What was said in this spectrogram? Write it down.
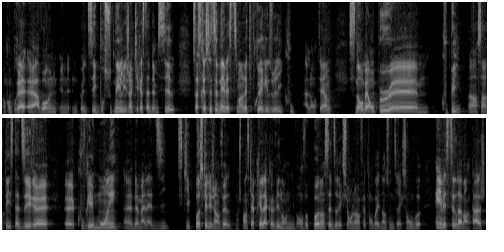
Donc, on pourrait avoir une, politique pour soutenir les gens qui restent à domicile. Ça serait ce type d'investissement-là qui pourrait réduire les coûts à long terme. Sinon, bien, on peut couper en santé, c'est-à-dire euh, couvrir moins euh, de maladies, ce qui n'est pas ce que les gens veulent. Moi, je pense qu'après la COVID, on ne va pas dans cette direction-là. En fait, on va être dans une direction où on va investir davantage.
